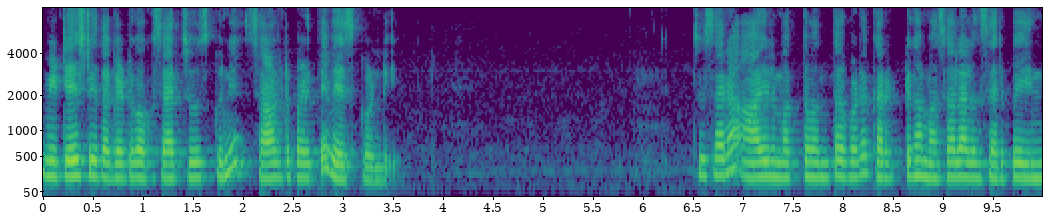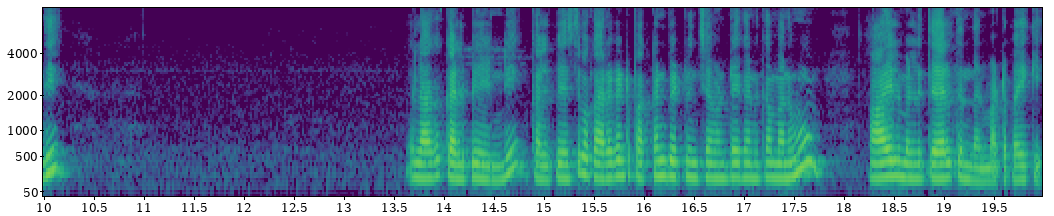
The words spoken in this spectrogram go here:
మీ టేస్ట్కి తగ్గట్టుగా ఒకసారి చూసుకుని సాల్ట్ పడితే వేసుకోండి. చూసారా? ఆయిల్ మొత్తం అంతా కూడా కరెక్ట్గా మసాలాలకు సరిపోయింది. ఇలాగ కలిపేయండి. కలిపేసి ఒక అరగంట పక్కన పెట్టి ఉంచామంటే కనుక మనము ఆయిల్ మళ్ళీ తేలుతుందనమాట పైకి.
